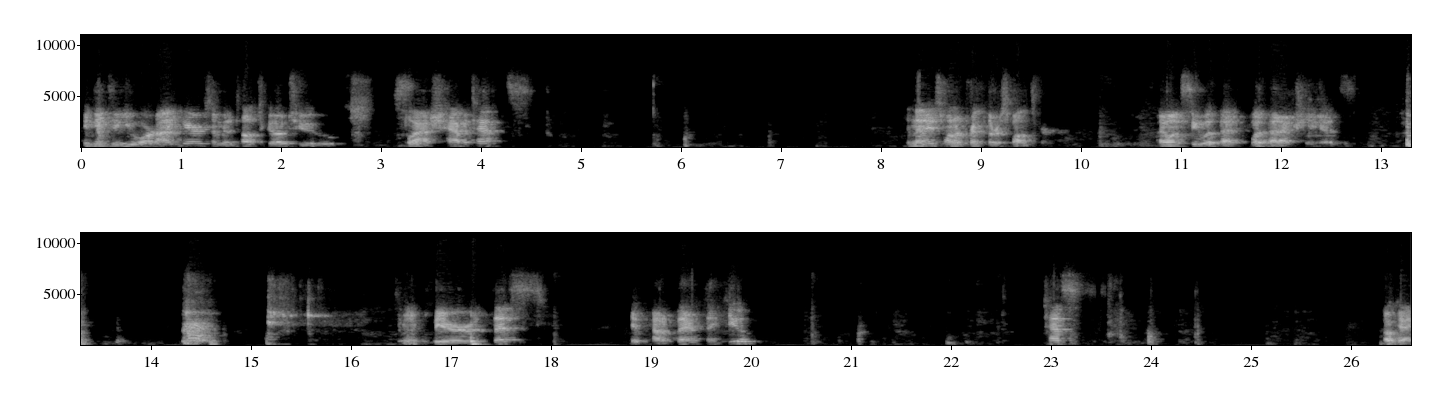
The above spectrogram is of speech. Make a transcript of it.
it needs a URI here, so I'm going to tell it to go to slash habitats. And then I just want to print the response for her. I want to see what that what that actually is. I'm going to clear this. Get out of there. Thank you. Test. Okay.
